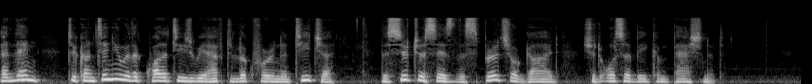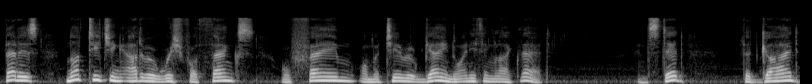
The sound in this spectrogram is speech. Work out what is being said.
And then, to continue with the qualities we have to look for in a teacher, the sutra says the spiritual guide should also be compassionate. That is, not teaching out of a wish for thanks or fame or material gain or anything like that. Instead, the guide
